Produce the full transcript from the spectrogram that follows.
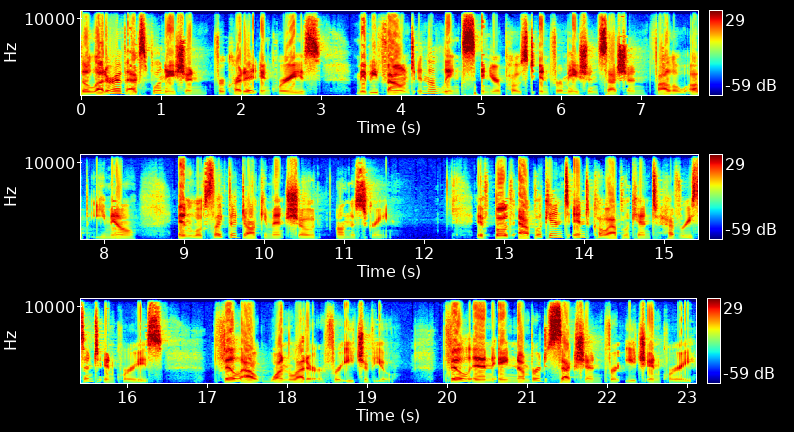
The letter of explanation for credit inquiries may be found in the links in your post information session follow-up email and looks like the document showed on the screen. If both applicant and co-applicant have recent inquiries, fill out one letter for each of you. Fill in a numbered section for each inquiry.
